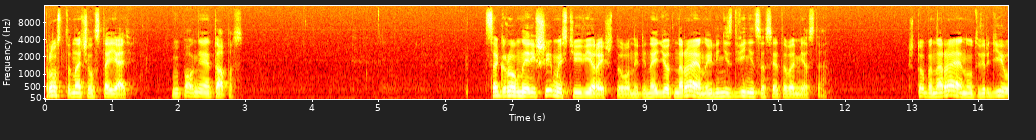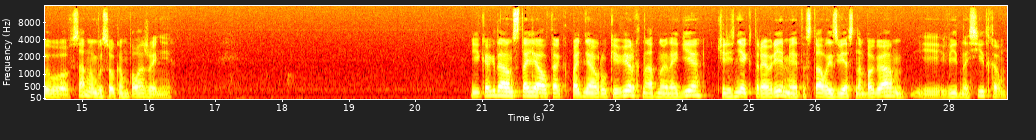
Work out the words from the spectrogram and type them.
просто начал стоять, выполняя тапос. С огромной решимостью и верой, что он или найдет Нараяну, или не сдвинется с этого места. Чтобы Нараян утвердил его в самом высоком положении – И когда он стоял так, подняв руки вверх на одной ноге, через некоторое время это стало известно богам и видно ситхам,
